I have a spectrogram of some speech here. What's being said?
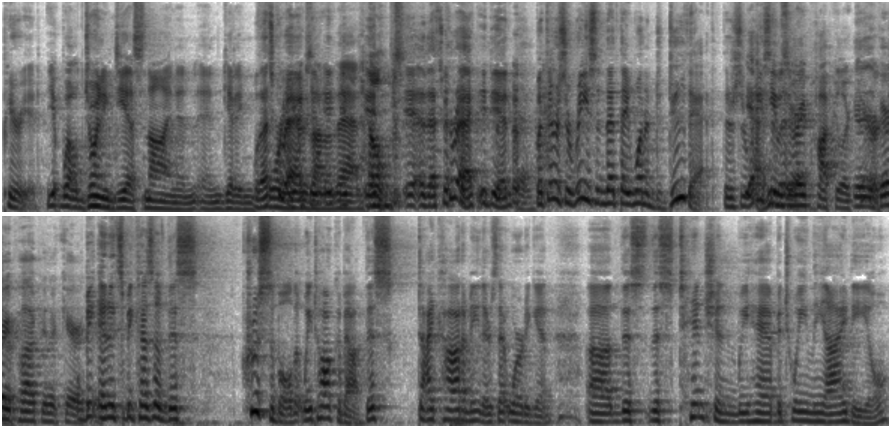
Period. Yeah, well joining ds9 and, and getting Well, that's four correct. years out It- of that it- it- helped that's correct. It did. But there's a reason that they wanted to do that. There's a yeah, reason he was a very popular He's a character very popular character. Be- and it's because of this crucible that we talk about this dichotomy there's that word again uh, this this tension we have between the ideal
